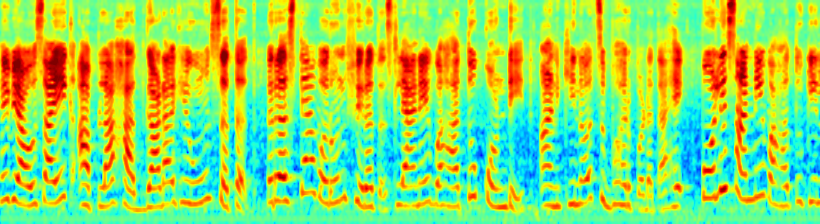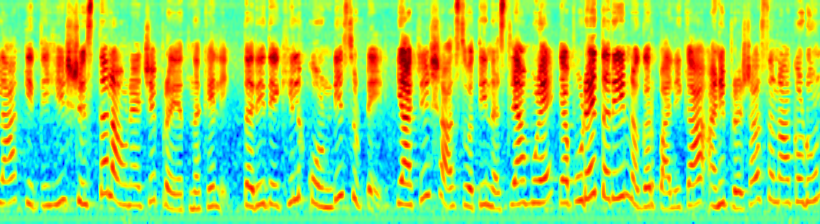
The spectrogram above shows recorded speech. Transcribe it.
हे व्यावसायिक आपला हातगाडा घेऊन सतत रस्त्यावरून फिरत असल्याने वाहतूक कोंडीत आणखीनच भर पडत आहे. पोलिसांनी वाहतुकीला कितीही शिस्त लावण्याचे प्रयत्न केले तरी देखील कोंडी सुटेल याची शाश्वती नसल्यामुळे यापुढे तरी नगरपालिका आणि प्रशासनाकडून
